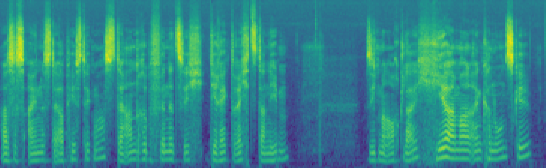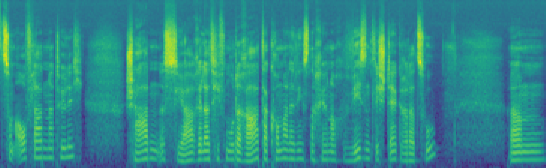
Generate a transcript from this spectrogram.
Das ist eines der AP-Stigmas. Der andere befindet sich direkt rechts daneben. Sieht man auch gleich. Hier einmal ein Kanonskill zum Aufladen natürlich. Schaden ist ja relativ moderat, da kommen allerdings nachher noch wesentlich stärkere dazu. Ähm,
